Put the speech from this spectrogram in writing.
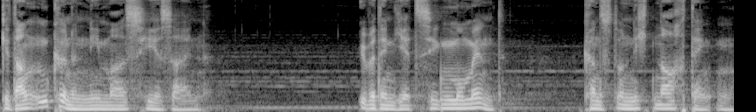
Gedanken können niemals hier sein. Über den jetzigen Moment kannst du nicht nachdenken.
